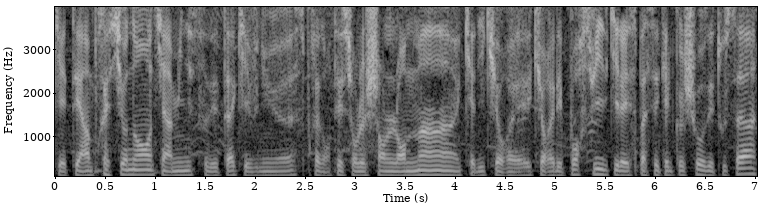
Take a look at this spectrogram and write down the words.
qui été impressionnante. Il y a un ministre d'État qui est venu euh, se présenter sur le champ le lendemain, qui a dit qu'il y aurait, des poursuites, qu'il allait se passer quelque chose et tout ça.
